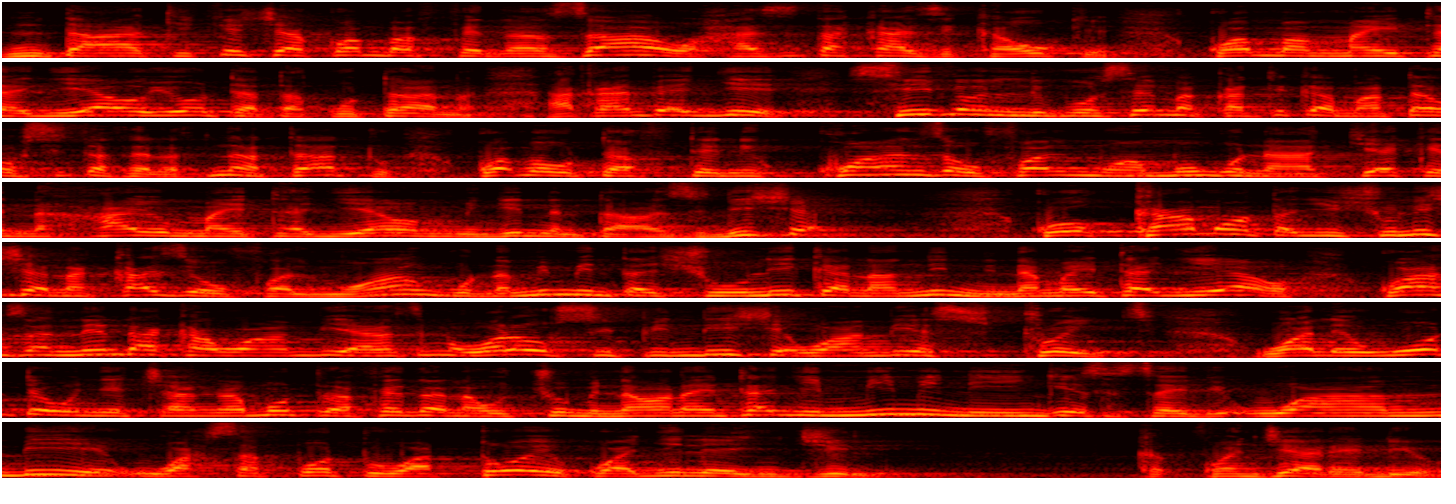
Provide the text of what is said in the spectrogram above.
nitahakikisha kwamba fedha zao hazitakaa zikauke kwamba mahitaji yao yote atakutana. Akaambia je sivyo nilivyosema katika matayo 633 kwamba utafuteni kwanza ufalme wa mungu na haki yake na hayo mahitaji yao mengine nitawazidisha kwao kama utajishughulisha na kazi ya ufalme wangu na mimi nitashughulika na nini na mahitaji yao. Kwanza nenda kawaambia anasema wala usipindishe waambie straight. Wale wote wenye changamoto ya fedha na uchumi na wanahitaji mimi niingie sasa hivi waambie wasapoti watoe kwa ajili ya injili kwa njia ya redio.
